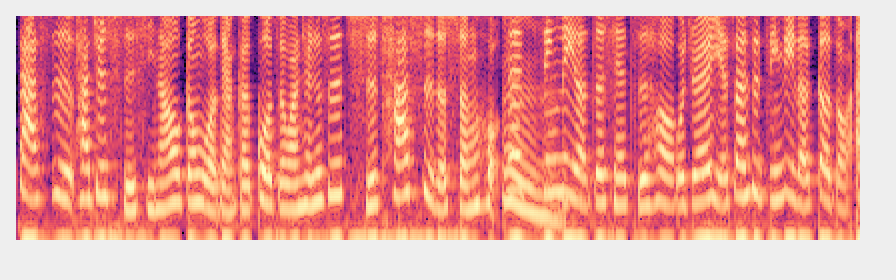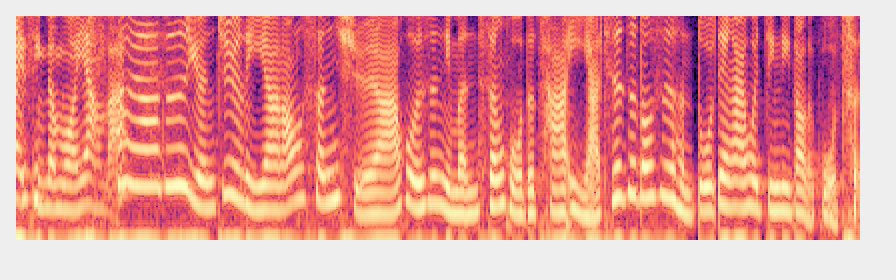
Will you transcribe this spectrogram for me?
大四他去实习，然后跟我两个过着完全就是时差式的生活。那、嗯、经历了这些之后，我觉得也算是经历了各种爱情的模样吧。对啊，就是远距离啊，然后升学啊，或者是你们生活的差异啊，其实这都是很多恋爱会经历到的过程。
